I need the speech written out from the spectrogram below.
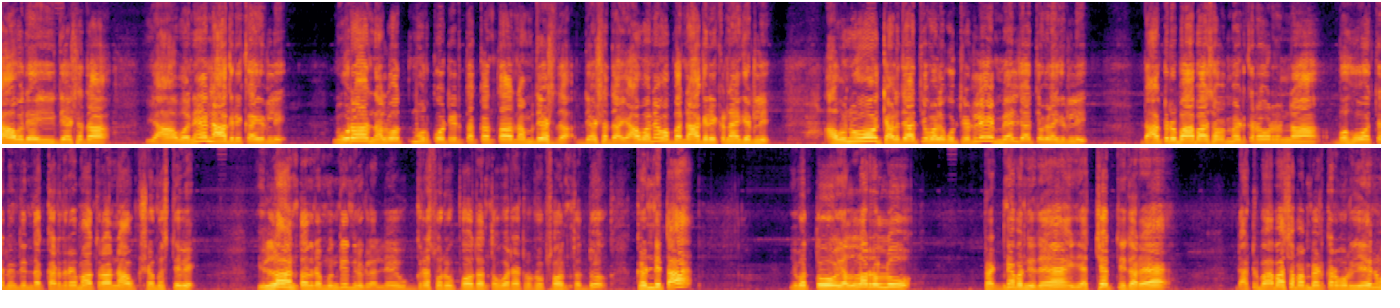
ಯಾವುದೇ ಈ ದೇಶದ ಯಾವನೇ ನಾಗರಿಕ ಇರಲಿ, ನೂರ ನಲ್ವತ್ತ್ಮೂರು ಕೋಟಿ ಇರ್ತಕ್ಕಂಥ ನಮ್ಮ ದೇಶದ ದೇಶದ ಯಾವನೇ ಒಬ್ಬ ನಾಗರಿಕನಾಗಿರಲಿ, ಅವನು ಕೆಳಜಾತಿ ಒಳಗೆ ಹುಟ್ಟಿರಲಿ ಮೇಲ್ಜಾತಿ ಒಳಗಿರಲಿ, ಡಾಕ್ಟರ್ ಬಾಬಾ ಸಾಹೇಬ್ ಅಂಬೇಡ್ಕರ್ ಅವರನ್ನು ಬಹುವಚನದಿಂದ ಕರೆದ್ರೆ ಮಾತ್ರ ನಾವು ಕ್ಷಮಿಸ್ತೀವಿ. ಇಲ್ಲ ಅಂತಂದರೆ ಮುಂದಿನ ದಿನಗಳಲ್ಲಿ ಉಗ್ರ ಸ್ವರೂಪವಾದಂಥ ಹೋರಾಟ ರೂಪಿಸುವಂಥದ್ದು ಖಂಡಿತ. ಇವತ್ತು ಎಲ್ಲರಲ್ಲೂ ಪ್ರಜ್ಞೆ ಬಂದಿದೆ, ಎಚ್ಚೆತ್ತಿದ್ದಾರೆ. ಡಾಕ್ಟರ್ ಬಾಬಾ ಸಾಹೇಬ್ ಅಂಬೇಡ್ಕರ್ ಅವರು ಏನು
